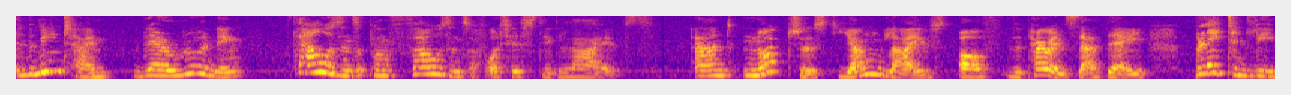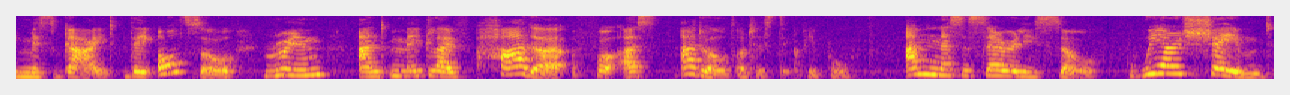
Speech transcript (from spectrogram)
In the meantime, they're ruining thousands upon thousands of autistic lives. And not just young lives of the parents that they blatantly misguide, they also ruin and make life harder for us adult autistic people. Unnecessarily so. We are shamed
